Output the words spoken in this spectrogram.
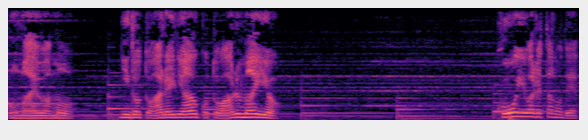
お前はもう二度とあれに会うことはあるまいよ。こう言われたので、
